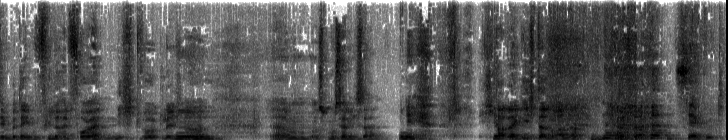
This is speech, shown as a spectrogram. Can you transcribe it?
den bedenken viele halt vorher nicht wirklich. Ne? Mhm. Ne? Ähm, und es muss ja nicht sein. Nee. Da denke ich dann dran. Ne? Sehr gut.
